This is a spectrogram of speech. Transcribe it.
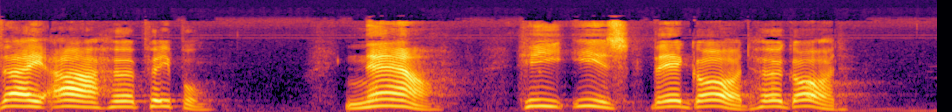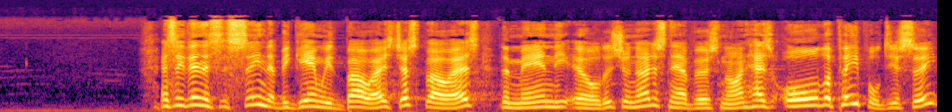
they are her people. Now, he is their God, her God. And see, then there's a scene that began with Boaz, just Boaz, the man, the elders. You'll notice now, verse 9 has all the people. Do you see?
